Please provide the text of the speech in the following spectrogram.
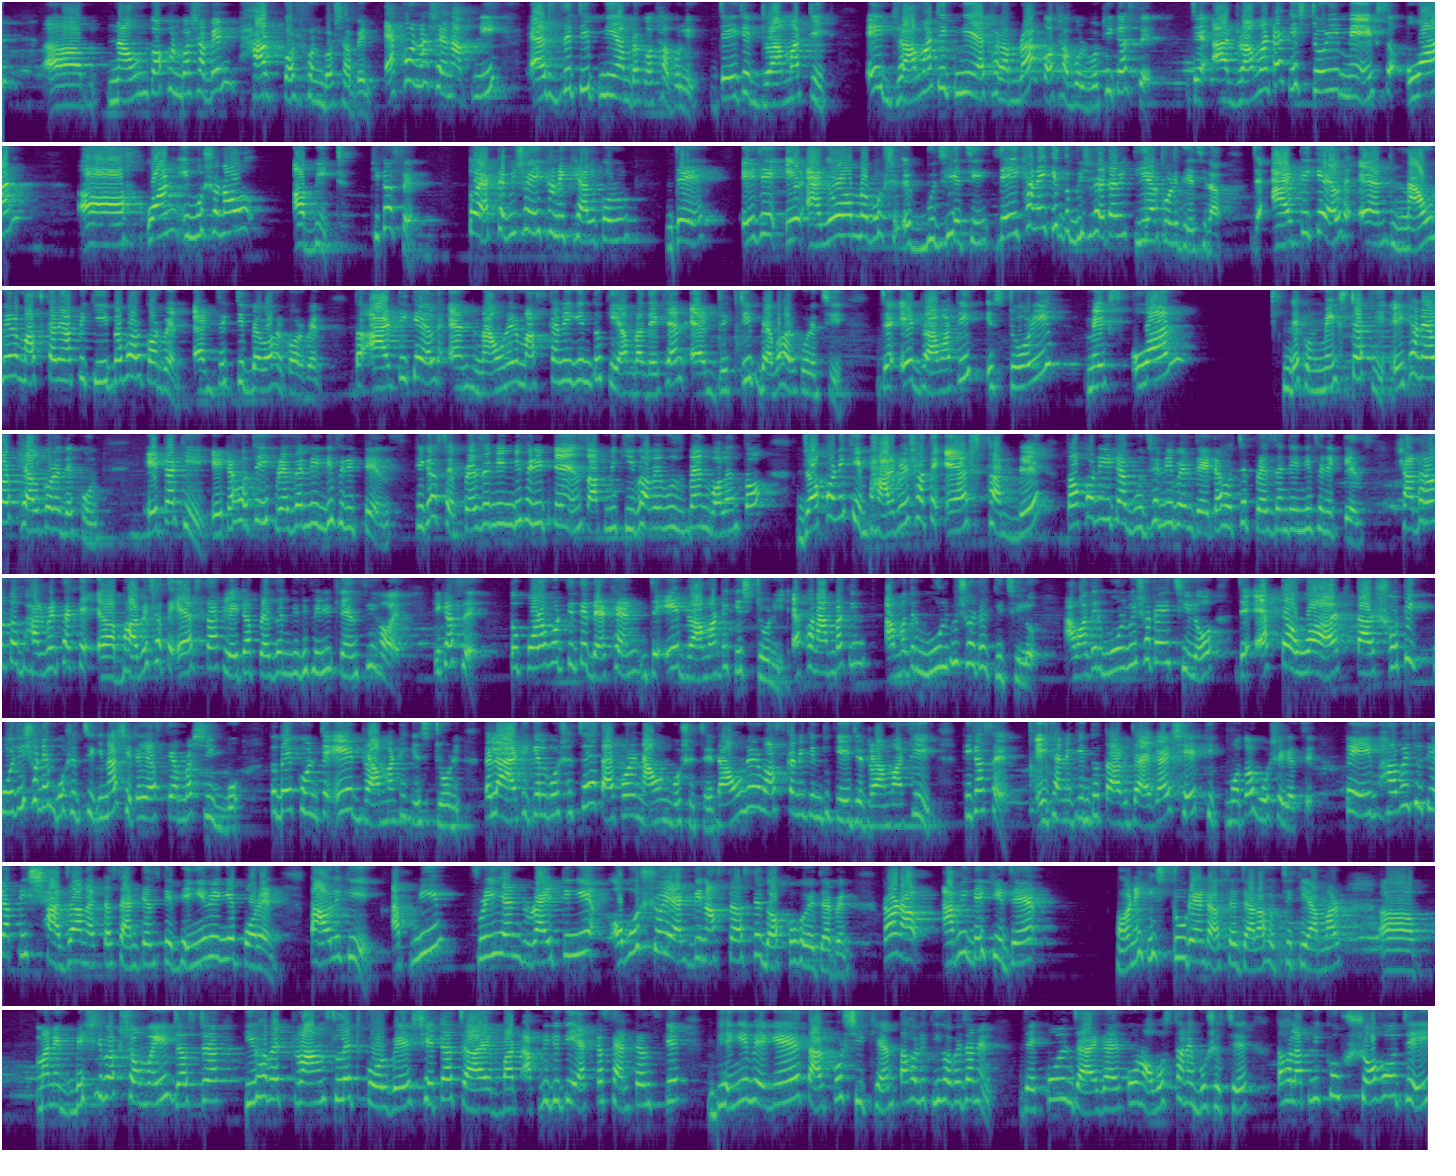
নাউন কখন বসাবেন? ভার্ব কখন বসাবেন? এখন আসেন আপনি অ্যাডজেটিভ নিয়ে আমরা কথা বলি। যে এই যে ড্রামাটিক এই ড্রামাটিক নিয়ে এখন আমরা কথা বলব, ঠিক আছে? যে, আর dramatic story makes one one emotional beat ঠিক আছে? তো একটা বিষয় এখানে খেয়াল করুন যে এই যে এর আগেও আমরা বুঝিয়েছি যে এইখানেই কিন্তু বিষয়টা আমি ক্লিয়ার করে দিয়েছিলাম যে আর্টিকেল এন্ড নাউনের মাঝখানে আপনি কি ব্যবহার করবেন? অ্যাডজেক্টিভ ব্যবহার করবেন। তো আর্টিকেল এন্ড নাউনের মাঝখানে কিন্তু কি আমরা দেখেন অ্যাডজেক্টিভ ব্যবহার করেছি। যে a dramatic story makes one দেখুন মেক্সটা কি? এইখানে আবার খেয়াল করে দেখুন। এটা কি? এটা হচ্ছে প্রেজেন্ট ইনডিফিনিট টেন্স ঠিক আছে? প্রেজেন্ট ইনডিফিনিট টেন্স আপনি কীভাবে বুঝবেন বলেন তো? যখনই কি ভার্বের সাথে অ্যাস থাকবে, তখনই এটা বুঝে নেবেন যে এটা হচ্ছে প্রেজেন্ট ইনডিফিনিট টেন্স সাধারণত ভার্বের থাকে ভার্বের সাথে অ্যাস থাকলে এটা প্রেজেন্ট ইনডিফিনিট টেন্সই হয়, ঠিক আছে? তো পরবর্তীতে দেখেন যে এই ড্রামাটিক স্টোরি এখন আমরা কিন্তু আমাদের মূল বিষয়টা কি ছিল? আমাদের মূল বিষয়টাই ছিল যে একটা ওয়ার্ড তার সঠিক পজিশনে বসেছে কিনা সেটাই আজকে আমরা শিখব। তো দেখুন যে এ ড্রামাটিক স্টোরি তাহলে আর্টিকেল বসেছে, তারপরে নাউন বসেছে। নাউনের মাঝখানে কিন্তু কি যে ড্রামাটিক ঠিক আছে? এইখানে কিন্তু তার জায়গায় সে ঠিক মতো বসে গেছে। তো এইভাবে যদি আপনি সাজান একটা সেন্টেন্সকে ভেঙে ভেঙে পড়েন, তাহলে কি আপনি ফ্রি হ্যান্ড রাইটিং এ অবশ্যই একদিন আস্তে আস্তে দক্ষ হয়ে যাবেন। কারণ আমি দেখি যে অনেক স্টুডেন্ট আছে যারা হচ্ছে কি আমার মানে বেশিরভাগ সময়ই জাস্ট কীভাবে ট্রান্সলেট করবে সেটা চায় বাট আপনি যদি একটা সেন্টেন্সকে ভেঙে ভেঙে তারপর শিখেন, তাহলে কি হবে জানেন? যে কোন জায়গায় কোন অবস্থানে বসেছে, তাহলে আপনি খুব সহজেই,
